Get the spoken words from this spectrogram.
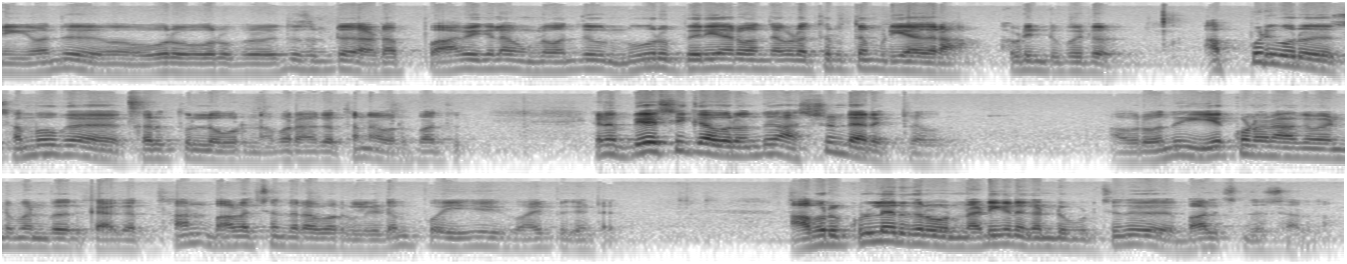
நீங்கள் வந்து ஒரு ஒரு இது சொல்லிட்டு அட உங்களை வந்து நூறு பெரியார் வந்தால் கூட திருத்த முடியாதுடா அப்படின்ட்டு போயிட்டு அப்படி ஒரு சமூக கருத்துள்ள ஒரு நபராகத்தான் அவர் பார்த்து. ஏன்னா பேசிக்காக அவர் வந்து அசிஸ்டன்ட் டைரக்டர் அவர். அவர் வந்து இயக்குனராக வேண்டும் என்பதற்காகத்தான் பாலச்சந்தர் அவர்களிடம் போய் வாய்ப்பு கேட்டார். அவருக்குள்ளே இருக்கிற ஒரு நடிகனை கண்டுபிடிச்சது பாலச்சந்தர் சார் தான்.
